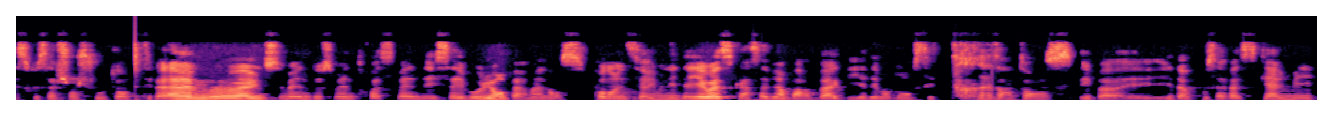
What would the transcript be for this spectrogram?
parce que ça change tout le temps. C'était pas la même euh, à une semaine, deux semaines, trois semaines et ça évolue en permanence. Pendant une cérémonie d'ayahuasca, ça vient par vague. Il y a des moments où c'est très intense et, bah, et d'un coup ça va se calmer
